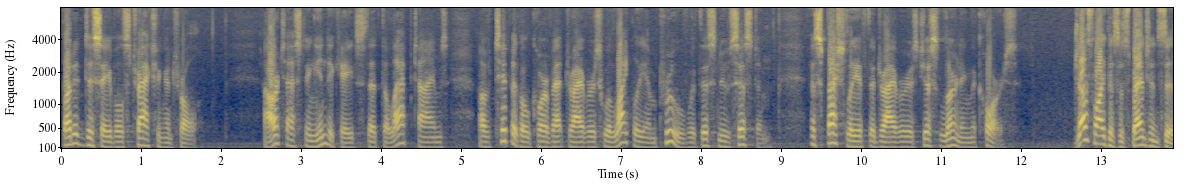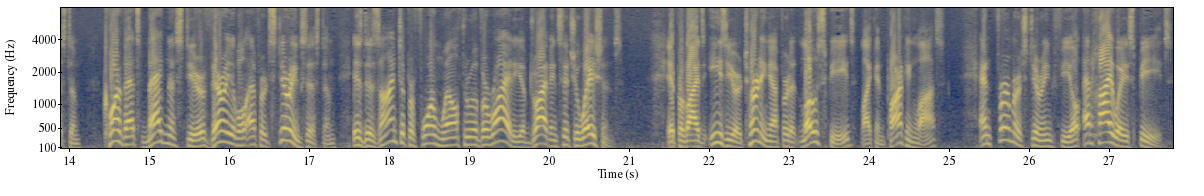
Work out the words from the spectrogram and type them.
but it disables traction control. Our testing indicates that the lap times of typical Corvette drivers will likely improve with this new system, especially if the driver is just learning the course. Just like the suspension system, Corvette's MagnaSteer variable effort steering system is designed to perform well through a variety of driving situations. It provides easier turning effort at low speeds, like in parking lots, and firmer steering feel at highway speeds.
